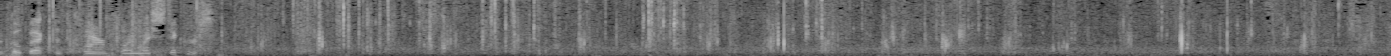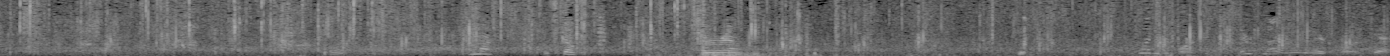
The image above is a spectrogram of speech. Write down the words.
gotta go back to the car and find my stickers. Come on, let's go. Turn around. What is barking? There's nothing in there for us yet.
